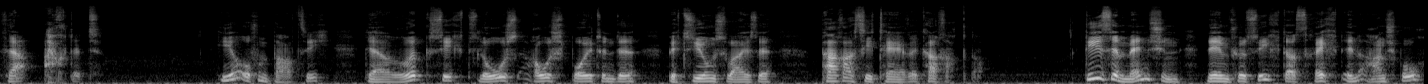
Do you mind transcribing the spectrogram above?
verachtet. Hier offenbart sich der rücksichtslos ausbeutende bzw. parasitäre Charakter. Diese Menschen nehmen für sich das Recht in Anspruch,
